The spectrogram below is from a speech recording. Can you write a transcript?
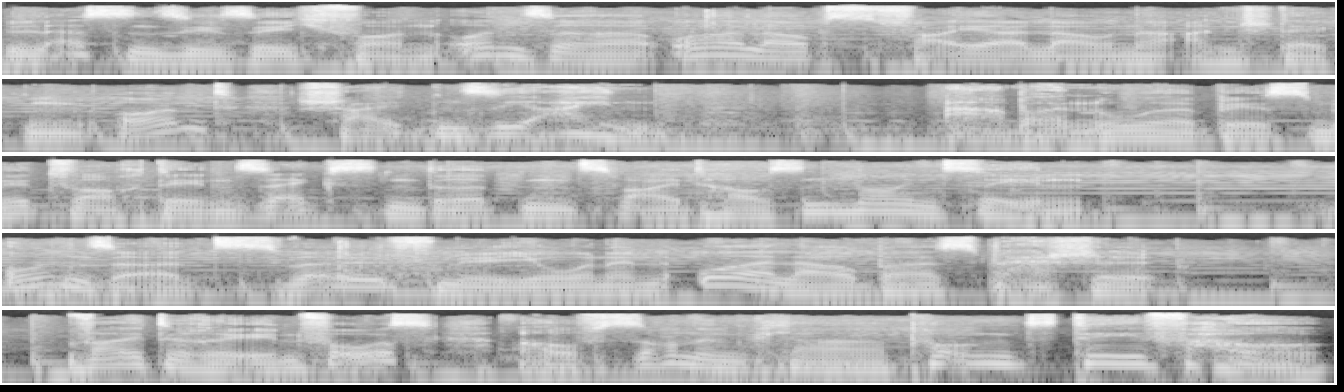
Lassen Sie sich von unserer Urlaubsfeierlaune anstecken und schalten Sie ein. Aber nur bis Mittwoch, den 6.3.2019. Unser 12 Millionen Urlauber Special. Weitere Infos auf sonnenklar.tv.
